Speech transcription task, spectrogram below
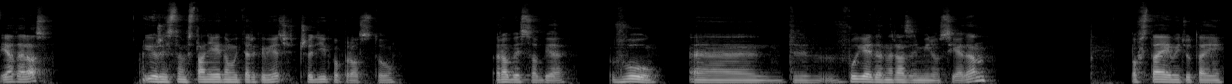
ja teraz już jestem w stanie jedną literkę mieć, czyli po prostu robię sobie w w1 razy minus 1. Powstaje mi tutaj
